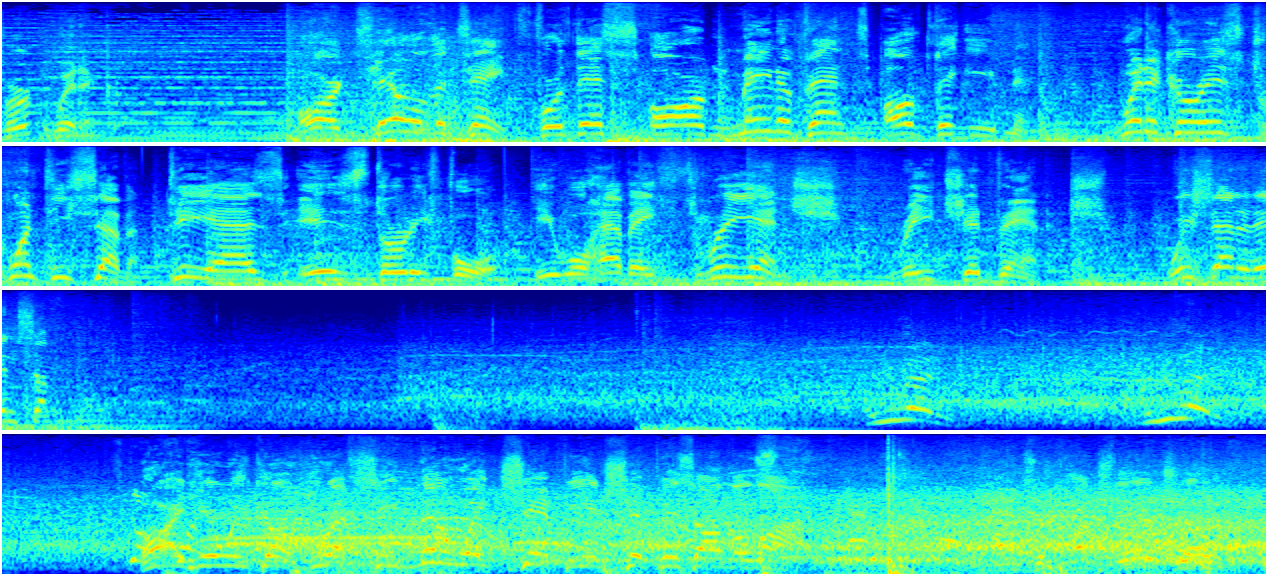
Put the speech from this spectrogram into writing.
Robert Whitaker. Our tale of the tape for this, our main event of the evening. Whitaker is 27, Diaz is 34. He will have a three-inch reach advantage. We send it inside. Are you ready? Are you ready? All right, here we go. UFC middleweight championship is on the line. Lands a punch there, Joe.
